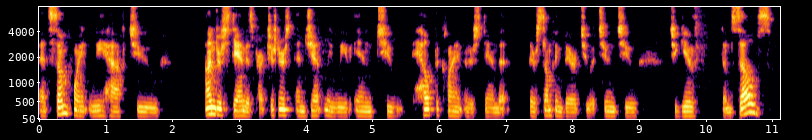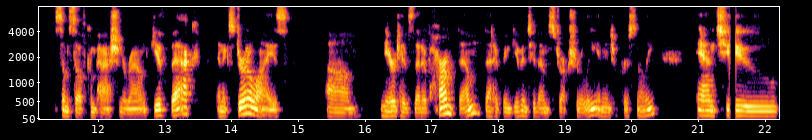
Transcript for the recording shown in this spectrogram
at some point we have to understand as practitioners and gently weave in to help the client understand that there's something there to attune to, to give themselves some self compassion around, give back and externalize um, narratives that have harmed them, that have been given to them structurally and interpersonally, and to,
